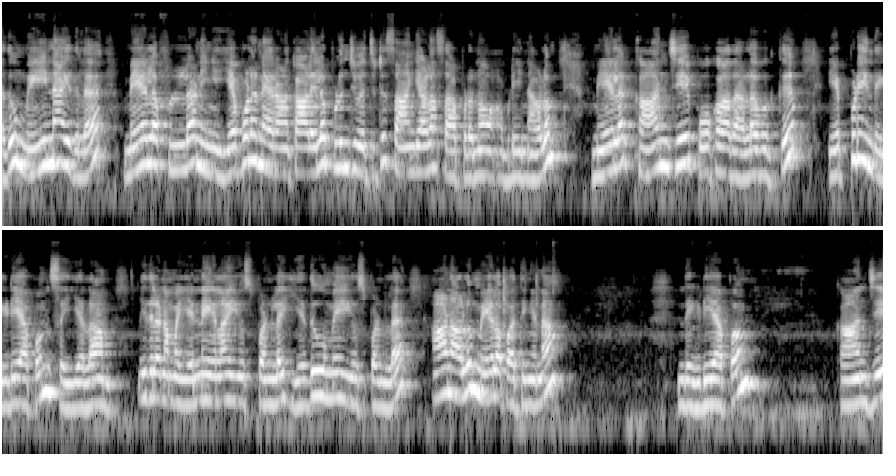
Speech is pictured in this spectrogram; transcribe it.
அதுவும் மெயினாக இதில் மேலே ஃபுல்லாக நீங்கள் எவ்வளோ நேரம் காலையில் புளிஞ்சு வச்சுட்டு சாயங்காலம் சாப்பிடணும் அப்படின்னாலும் மேலே காஞ்சே போகாத அளவுக்கு எப்படி இந்த இடியாப்பம் செய்யலாம். இதில் நம்ம எண்ணெயெல்லாம் யூஸ் பண்ணல எதுவுமே யூஸ் பண்ணல. ஆனாலும் மேலே பார்த்தீங்கன்னா இந்த இடியாப்பம் காஞ்சே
